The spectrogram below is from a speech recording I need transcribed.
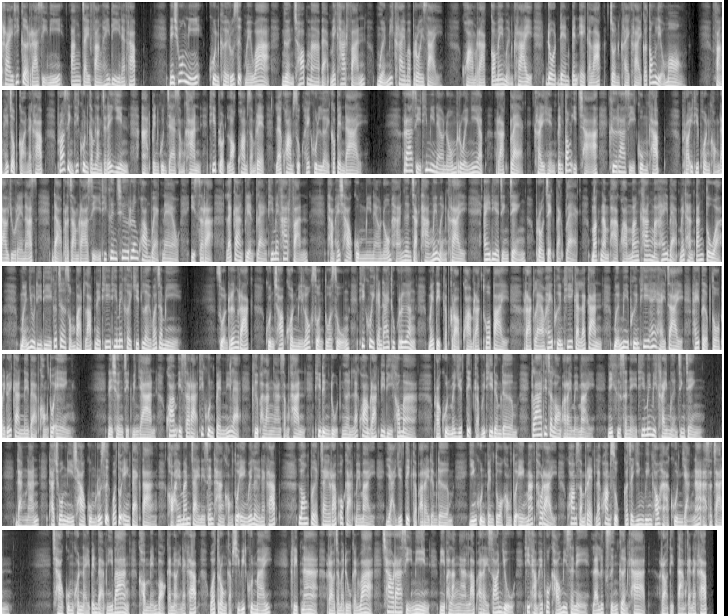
ใครที่เกิดราศีนี้ตั้งใจฟังให้ดีนะครับ ในช่วงนี้คุณเคยรู้สึกไหมว่า เงินชอบมาแบบไม่คาดฝัน เหมือนมีใครมาโปรยใส่ ความรักก็ไม่เหมือนใคร โดดเด่นเป็นเอกลักษณ์ จนใครๆ ก็ต้องเหลียวมอง ฟังให้จบก่อนนะครับ เพราะสิ่งที่คุณกำลังจะได้ยิน อาจเป็นกุญแจสำคัญ ที่ปลดล็อกความสำเร็จ และความสุขให้คุณเลยก็เป็นได้ ราศีที่มีแนวโน้มรวยเงียบ รักแปลก ใครเห็นเป็นต้องอิจฉา คือราศีกุมครับเพราะอิทธิพลของดาวยูเรนัส ดาวประจำราศีที่ขึ้นชื่อเรื่องความแหวกแนว อิสระ และการเปลี่ยนแปลงที่ไม่คาดฝันทำให้ชาวกลุ่มมีแนวโน้มหาเงินจากทางไม่เหมือนใคร ไอเดียเจ๋งๆ โปรเจกต์แปลกๆ มักนำพาความมั่งคั่งมาให้แบบไม่ทันตั้งตัว เหมือนอยู่ดีๆ ก็เจอสมบัติลับในที่ที่ไม่เคยคิดเลยว่าจะมี ส่วนเรื่องรัก คุณชอบคนมีโลกส่วนตัวสูง ที่คุยกันได้ทุกเรื่อง ไม่ติดกับกรอบความรักทั่วไป รักแล้วให้พื้นที่กันและกัน เหมือนมีพื้นที่ให้หายใจ ให้เติบโตไปด้วยกันในแบบของตัวเองในเชิงจิตวิญญาณ ความอิสระที่คุณเป็นนี่แหละ คือพลังงานสำคัญที่ดึงดูดเงินและความรักดีๆเข้ามา เพราะคุณไม่ยึดติดกับวิธีเดิมๆ กล้าที่จะลองอะไรใหม่ ๆ นี่คือเสน่ห์ที่ไม่มีใครเหมือนจริง ๆ ดังนั้นถ้าช่วงนี้ชาวกลุ่มรู้สึกว่าตัวเองแตกต่าง ขอให้มั่นใจในเส้นทางของตัวเองไว้เลยนะครับ ลองเปิดใจรับโอกาสใหม่ๆ อย่ายึดติดกับอะไรเดิมๆ ยิ่งคุณเป็นตัวของตัวเองมากเท่าไหร่ ความสำเร็จและความสุขก็จะยิ่งวิ่งเข้าหาคุณอย่างน่าอัศจรรย์ชาวกลุ่มคนไหนเป็นแบบนี้บ้าง คอมเมนต์บอกกันหน่อยนะครับ ว่าตรงกับชีวิตคุณไหม คลิปหน้าเราจะมาดูกันว่า ชาวราศีมีน มีพลังงานลับอะไรซ่อนอยู่ ที่ทำให้พวกเขามีเสน่ห์และลึกซึ้งเกินคาด รอติดตามกันนะครับ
